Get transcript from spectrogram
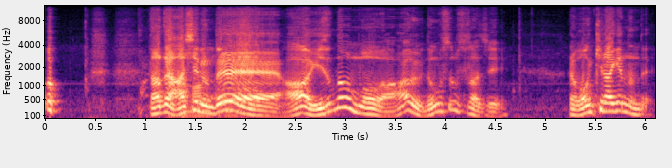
다들 아시는데? 아 이 정도면 뭐 아유 너무 씁쓸하지. 그냥 원킬 하겠는데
